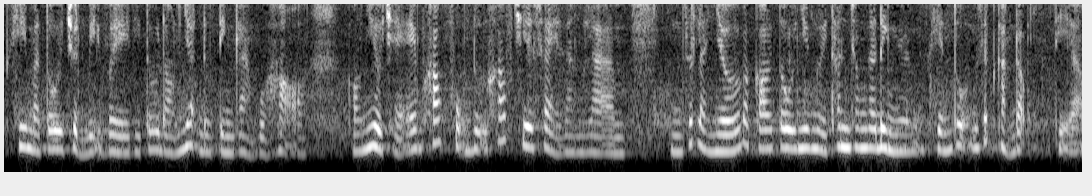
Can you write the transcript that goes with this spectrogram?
khi mà tôi chuẩn bị về thì tôi đón nhận được tình cảm của họ có nhiều trẻ em khóc phụ nữ khóc chia sẻ rằng là ừ, rất là nhớ và coi tôi như người thân trong gia đình ừ, khiến tôi cũng rất cảm động. Thì à,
